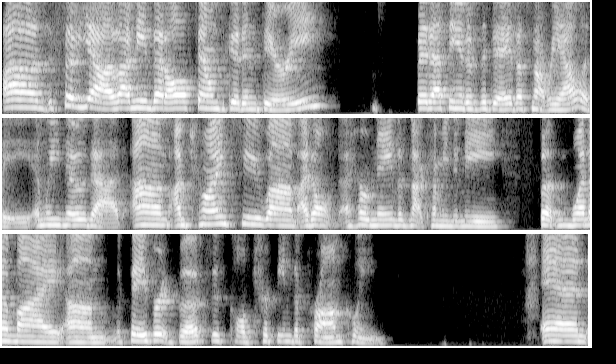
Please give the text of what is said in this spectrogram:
um, so yeah, I mean, that all sounds good in theory, but at the end of the day, that's not reality. And we know that. Um, I'm trying to, um, I don't, her name is not coming to me, but one of my um, favorite books is called Tripping the Prom Queen. And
